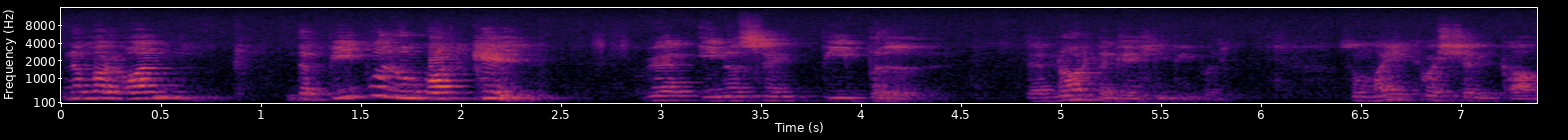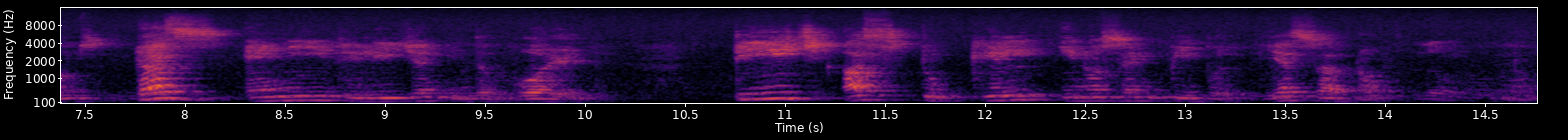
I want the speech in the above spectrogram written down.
Number one, the people who got killed were innocent people. They're not the guilty people. So my question comes, does any religion in the world teach us to kill innocent people? Yes or no? No. No.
